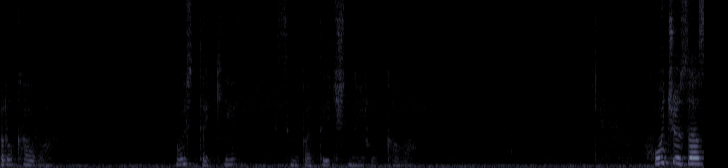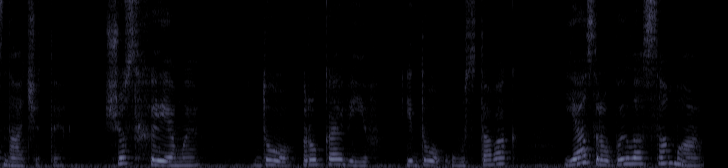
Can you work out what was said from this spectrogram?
рукава. Ось такі симпатичні рукава. Хочу зазначити, що схеми до рукавів і до уставок я зробила сама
